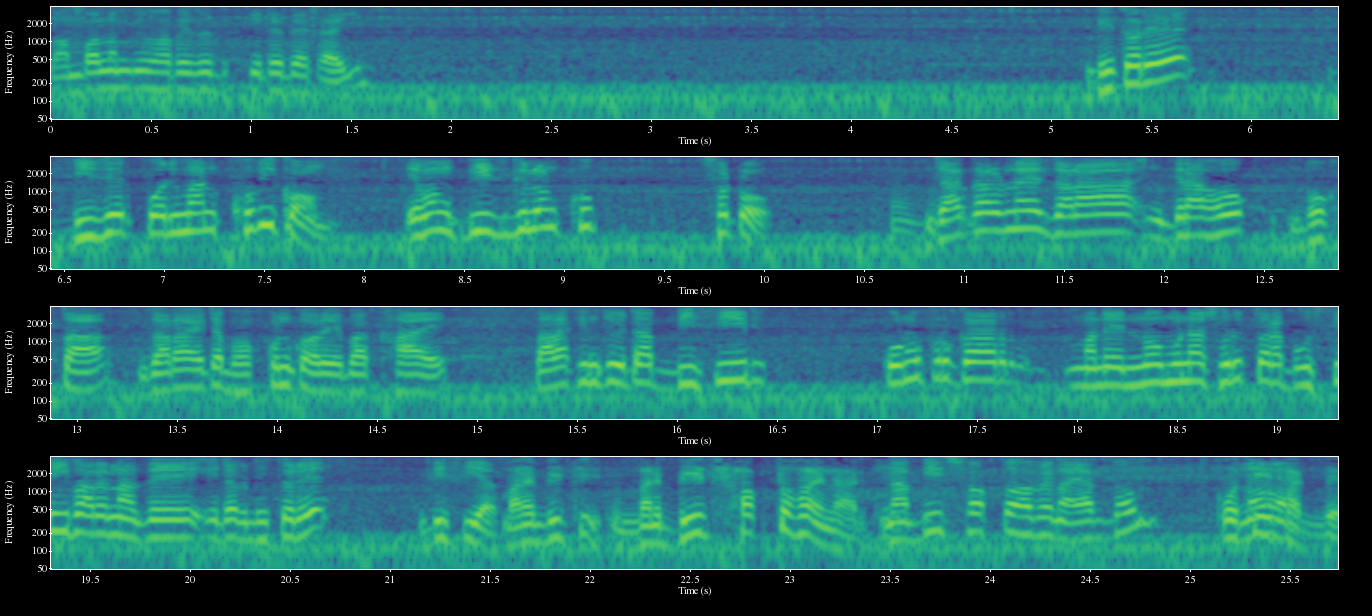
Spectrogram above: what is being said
লম্বালম্বিভাবে যদি কেটে দেখাই ভিতরে বীজের পরিমাণ খুবই কম এবং বীজগুলো খুব ছোট। যার কারণে যারা গ্রাহক ভোক্তা যারা এটা ভক্ষণ করে বা খায় তারা কিন্তু এটা বিসির কোনো প্রকার মানে নমুনা স্বরূপ তারা বুঝতেই পারে না যে এটার ভিতরে বিসি আছে। মানে বীজ মানে বীজ শক্ত হয় না আর কি? না বীজ শক্ত হবে না একদম কচি নরম, থাকবে।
